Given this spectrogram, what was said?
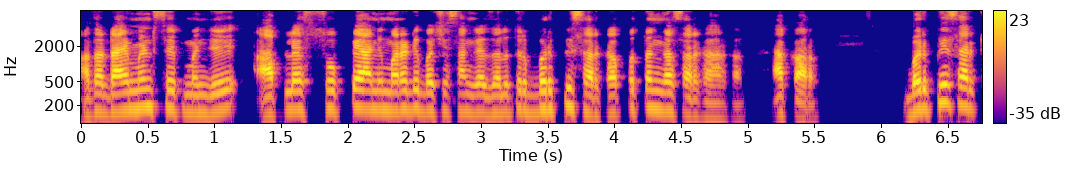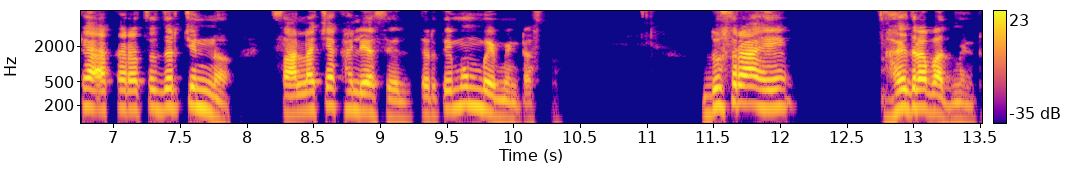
आता डायमंड सेप म्हणजे आपल्या सोप्या आणि मराठी भाषेत सांगायचं झालं तर बर्फीसारखा पतंगासारखा आकार आकार. बर्फीसारख्या आकाराचं जर चिन्ह सालाच्या खाली असेल तर ते मुंबई मिंट असतं. दुसरं आहे हैदराबाद मिंट.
